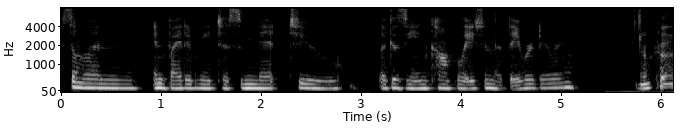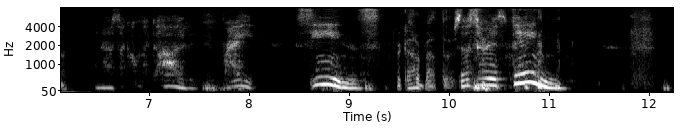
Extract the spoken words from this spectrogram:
someone invited me to submit to like a zine compilation that they were doing okay. and i was like oh my god right zines Forgot about those. those are a thing. uh,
